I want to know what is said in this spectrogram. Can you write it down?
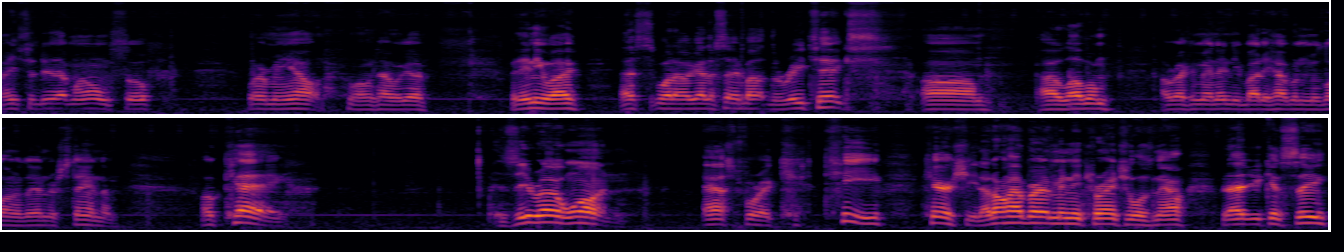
I used to do that my own self. Wear me out a long time ago. But anyway, that's what I got to say about the retics. Um, I love them. I recommend anybody having them as long as they understand them. Okay. Zero one asked for a T care sheet. I don't have very many tarantulas now, but as you can see,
